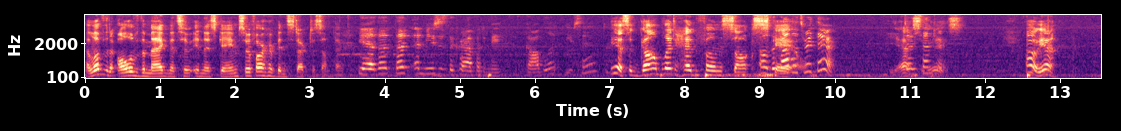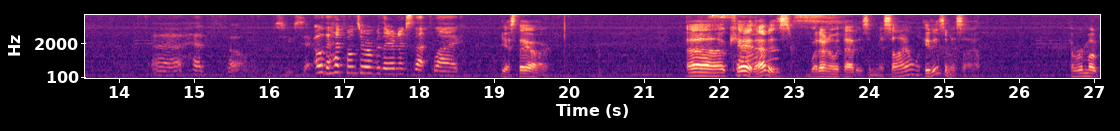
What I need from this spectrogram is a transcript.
I love that all of the magnets in this game so far have been stuck to something. Yeah, that that amuses the crap out of me. Goblet, you said? Yes, a goblet, headphones, socks, Oh, the scale. goblet's right there. Yes, Dead it Oh yeah. Uh, headphones, you say? Oh, the headphones are over there next to that flag. Yes, they are. Uh, okay, that is. Socks. I don't know what that is. A missile? It is a missile. A remote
